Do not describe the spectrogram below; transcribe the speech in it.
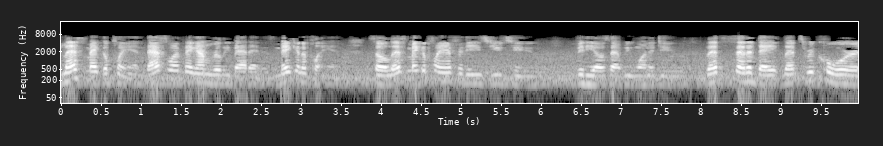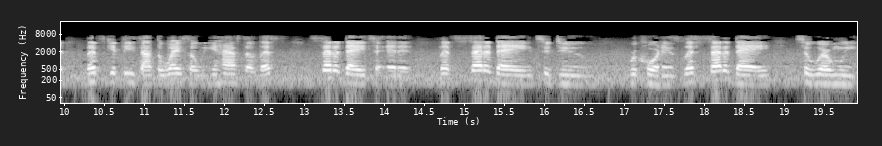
Let's make a plan. That's one thing i'm really bad at is making a plan so let's make a plan for these youtube videos that we want to do let's set a date let's record let's get these out the way so we can have stuff. Let's set a day to edit. Let's set a day to do recordings. Let's set a day to where we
